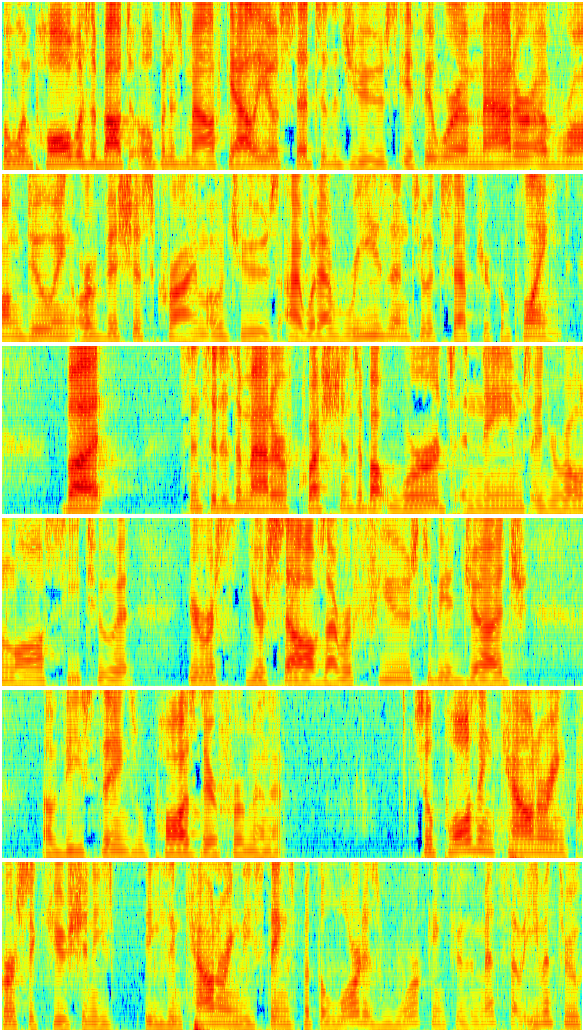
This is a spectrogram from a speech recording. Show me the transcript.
But when Paul was about to open his mouth, Gallio said to the Jews, If it were a matter of wrongdoing or vicious crime, O Jews, I would have reason to accept your complaint. But since it is a matter of questions about words and names and your own law, see to it yourselves. I refuse to be a judge of these things. We'll pause there for a minute. So, Paul's encountering persecution. He's he's encountering these things, but the Lord is working through the midst of it. Even through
